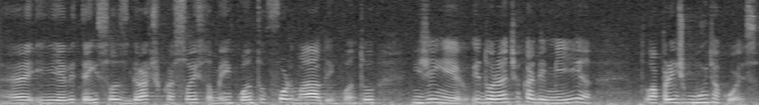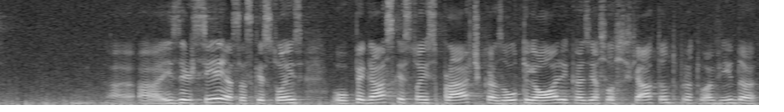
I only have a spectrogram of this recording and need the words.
né? e ele tem suas gratificações também enquanto formado, enquanto engenheiro. E durante a academia, tu aprende muita coisa. A, exercer essas questões, ou pegar as questões práticas ou teóricas e associar tanto para a tua vida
